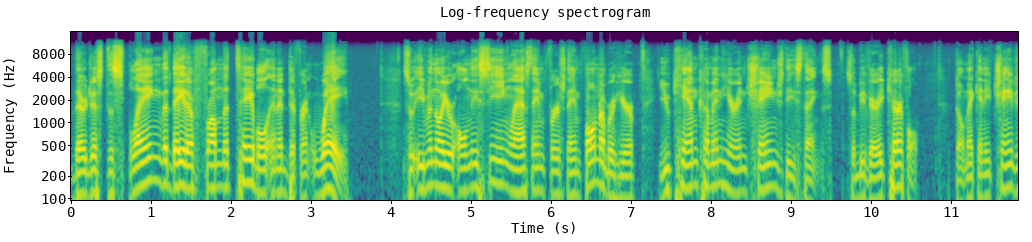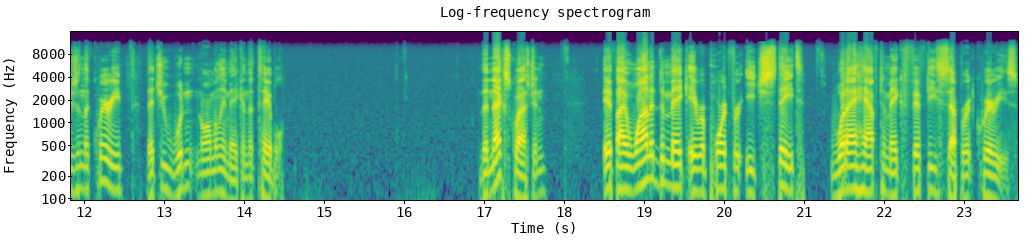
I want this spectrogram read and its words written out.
They're just displaying the data from the table in a different way. So even though you're only seeing last name, first name, phone number here, you can come in here and change these things. So be very careful. Don't make any changes in the query that you wouldn't normally make in the table. The next question, if I wanted to make a report for each state, would I have to make 50 separate queries?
